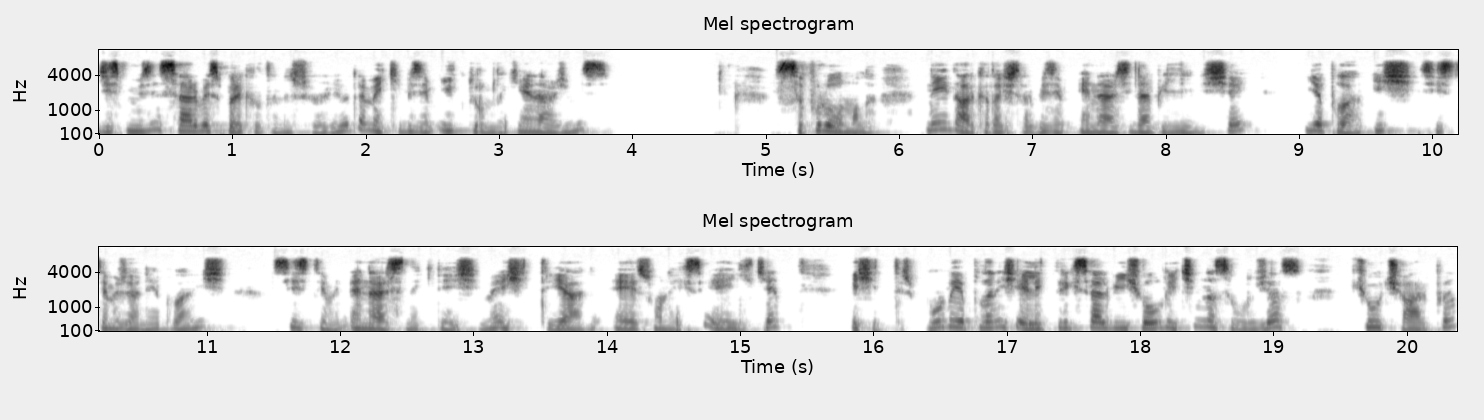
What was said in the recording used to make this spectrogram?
Cismimizin serbest bırakıldığını söylüyor. Demek ki bizim ilk durumdaki enerjimiz sıfır olmalı. Neydi arkadaşlar bizim enerjiden bildiğimiz şey? Yapılan iş, sistem üzerine yapılan iş sistemin enerjisindeki değişime eşittir. Yani E son eksi E ilke eşittir. Burada yapılan iş elektriksel bir iş olduğu için nasıl bulacağız? Q çarpı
